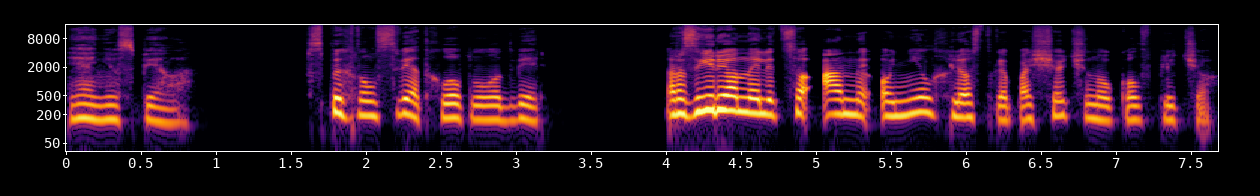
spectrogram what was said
Я не успела. Вспыхнул свет, хлопнула дверь. Разъяренное лицо Анны О'Нил, хлесткая пощечина, укол в плечо.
